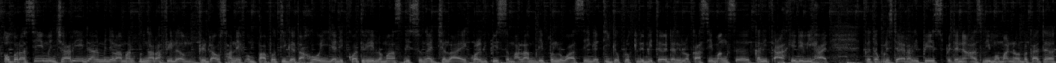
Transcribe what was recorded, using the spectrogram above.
Operasi mencari dan menyelamat pengarah filem Firdaus Hanif 43 tahun yang dikuatiri lemas di Sungai Jelai Kuala Lumpur semalam diperluas sehingga 30 km dari lokasi mangsa kali terakhir dilihat. Ketua Polis Daerah Lipis, Superintendent Azli Muhammad Nur berkata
